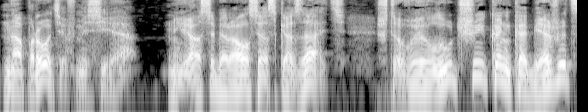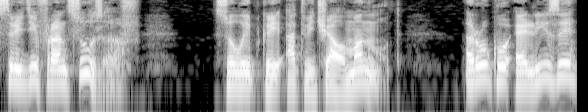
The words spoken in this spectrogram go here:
«Напротив, месье, я собирался сказать...» что вы лучший конькобежец среди французов», — с улыбкой отвечал Манмут. Руку Элизы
